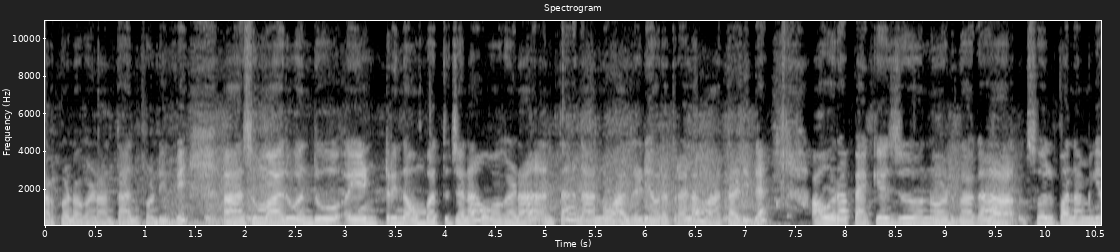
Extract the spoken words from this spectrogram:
ಕರ್ಕೊಂಡು ಹೋಗೋಣ ಅಂತ ಅಂದ್ಕೊಂಡಿದ್ವಿ ಸುಮಾರು ಒಂದು ಎಂಟರಿಂದ ಒಂಬತ್ತು ಜನ ಹೋಗೋಣ ಅಂತ ನಾನು ಆಲ್ರೆಡಿ ಅವ್ರ ಹತ್ರ ಎಲ್ಲ ಮಾತಾಡಿದ್ದೆ. ಅವರ ಪ್ಯಾಕೇಜು ನೋಡಿದಾಗ ಸ್ವಲ್ಪ ನಮಗೆ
